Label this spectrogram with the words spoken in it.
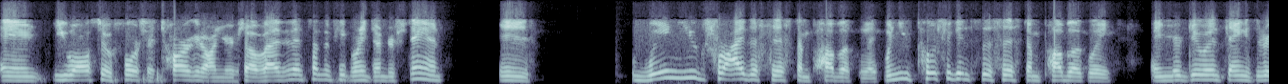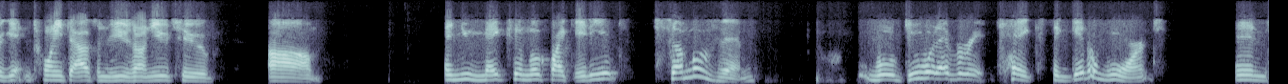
and you also force a target on yourself i think that's something people need to understand is when you try the system publicly like when you push against the system publicly and you're doing things that are getting 20,000 views on YouTube um and you make them look like idiots some of them will do whatever it takes to get a warrant and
